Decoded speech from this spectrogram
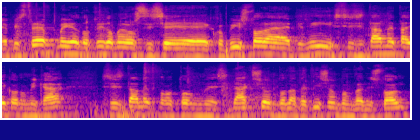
Επιστρέφουμε για το τρίτο μέρος της ε, εκπομπής. Τώρα, επειδή συζητάμε τα οικονομικά, συζητάμε των, των ε, συντάξεων, των απαιτήσεων των δανειστών,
